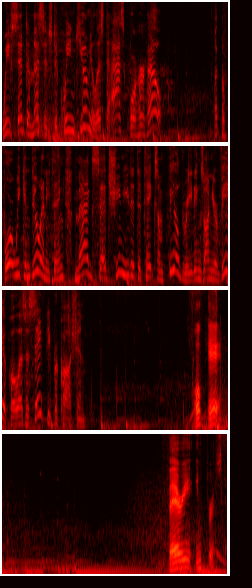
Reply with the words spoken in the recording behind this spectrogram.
We've sent a message to Queen Cumulus to ask for her help. But before we can do anything, Mag said she needed to take some field readings on your vehicle as a safety precaution. Okay. Very interesting.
